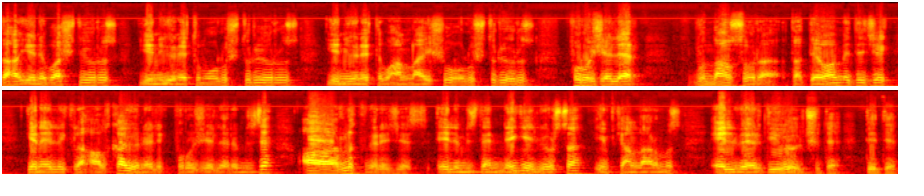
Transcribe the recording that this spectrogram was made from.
daha yeni başlıyoruz, yeni yönetim oluşturuyoruz, yeni yönetim anlayışı oluşturuyoruz. Projeler bundan sonra da devam edecek. Genellikle halka yönelik projelerimize ağırlık vereceğiz. Elimizden ne geliyorsa imkanlarımız el verdiği ölçüde dedi.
